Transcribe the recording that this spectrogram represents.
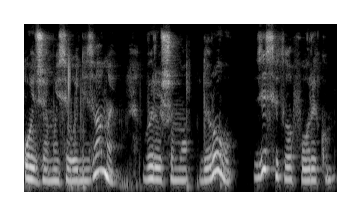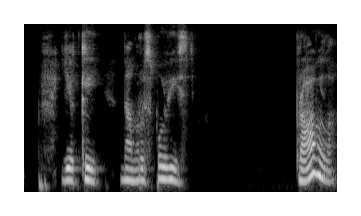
Отже, ми сьогодні з вами вирушимо дорогу зі світлофориком, який нам розповість правила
